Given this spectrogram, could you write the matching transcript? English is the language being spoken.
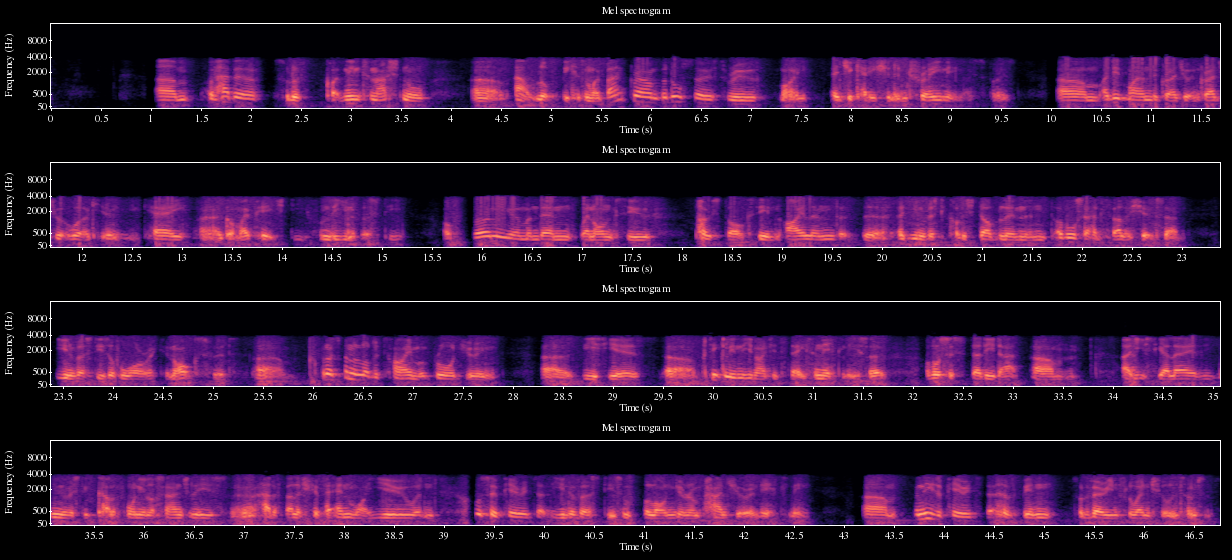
Um, I've had a sort of quite an international uh, outlook because of my background, but also through my education and training, I suppose. Um, I did my undergraduate and graduate work here in the UK. I got my PhD from the University of Birmingham, and then went on to postdocs in Ireland at the at University College Dublin, and I've also had fellowships at universities of Warwick and Oxford. Um, but I spent a lot of time abroad during uh, these years, uh, particularly in the United States and Italy. So I've also studied at um, at UCLA, the University of California, Los Angeles, uh, had a fellowship at NYU, and also periods at the universities of Bologna and Padua in Italy. Um, and these are periods that have been sort of very influential in terms of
